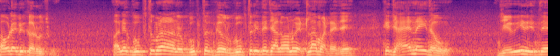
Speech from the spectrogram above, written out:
હવે બી કરું છું. અને ગુપ્તમાં ગુપ્ત ગુપ્ત રીતે ચાલવાનું એટલા માટે છે કે જાહેર નહીં થવું. જેવી રીતે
